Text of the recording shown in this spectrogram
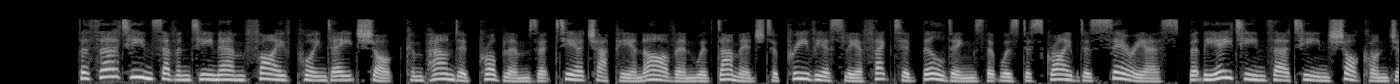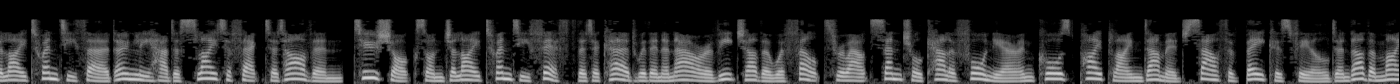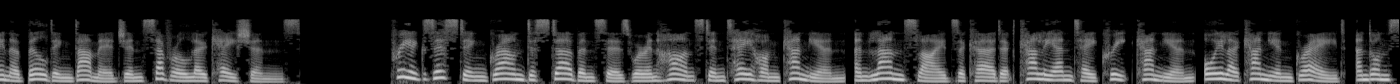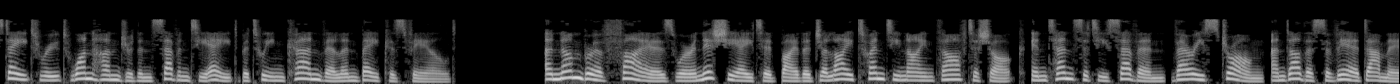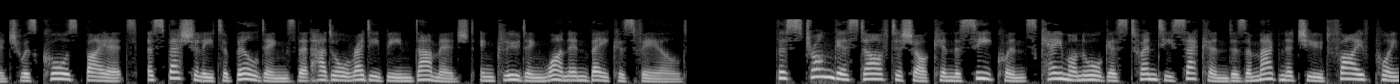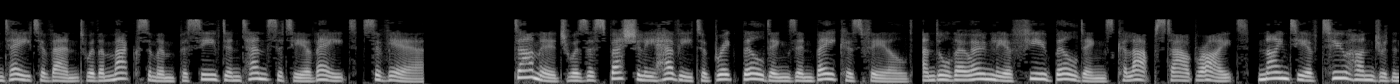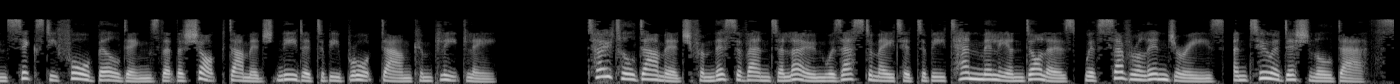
The 1317 M5.8 shock compounded problems at Tehachapi and Arvin with damage to previously affected buildings that was described as serious, but the 1813 shock on July 23 only had a slight effect at Arvin. Two shocks on July 25 that occurred within an hour of each other were felt throughout central California and caused pipeline damage south of Bakersfield and other minor building damage in several locations. Pre-existing ground disturbances were enhanced in Tejon Canyon, and landslides occurred at Caliente Creek Canyon, Euler Canyon Grade, and on State Route 178 between Kernville and Bakersfield. A number of fires were initiated by the July 29 aftershock intensity 7 very strong and other severe damage was caused by it, especially to buildings that had already been damaged including one in Bakersfield. The strongest aftershock in the sequence came on August 22 as a magnitude 5.8 event with a maximum perceived intensity of 8 severe. Damage was especially heavy to brick buildings in Bakersfield, and although only a few buildings collapsed outright, 90 of 264 buildings that the shock damaged needed to be brought down completely. Total damage from this event alone was estimated to be $10 million, with several injuries, and two additional deaths.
